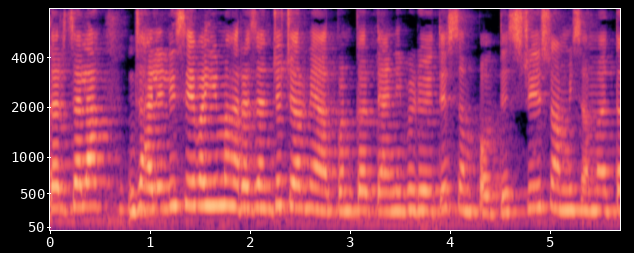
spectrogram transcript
तर चला झालेली सेवा ही महाराजांच्या चरणी अर्पण करते आणि व्हिडिओ इथे संपवते. श्री स्वामी समर्थ.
